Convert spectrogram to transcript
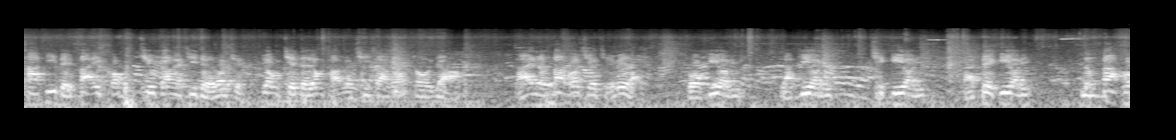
三支卖百一块。手工的鸡腿肉卷，用煎的用烤的，七三块收一下。来两百块小姐妹来，五支哦你，六支哦你，七支哦你，来八支哦你。两百块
